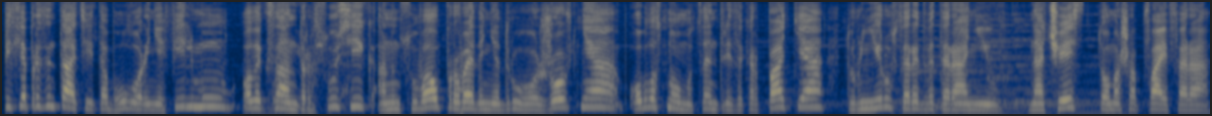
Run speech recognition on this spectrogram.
Після презентації та обговорення фільму Олександр Сусік анонсував проведення 2 жовтня в обласному центрі Закарпаття турніру серед ветеранів на честь Томаша Пфайфера.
